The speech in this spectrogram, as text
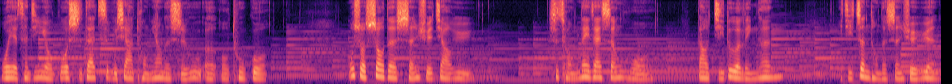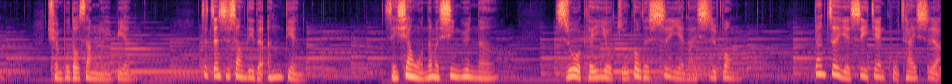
我也曾经有过实在吃不下同样的食物而呕吐过。我所受的神学教育，是从内在生活到极度的灵恩，以及正统的神学院。全部都上了一遍，这真是上帝的恩典。谁像我那么幸运呢？使我可以有足够的视野来侍奉，但这也是一件苦差事啊！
